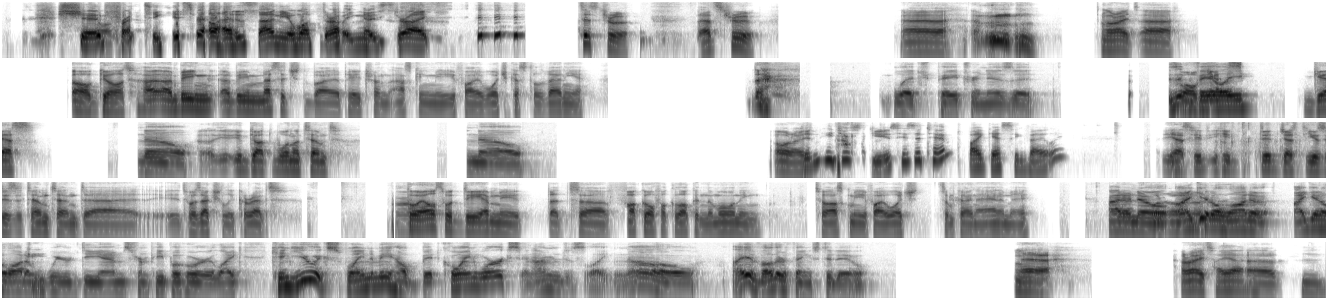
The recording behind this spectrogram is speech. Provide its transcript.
shirt Oh. fronting Israel Adesanya while throwing no strikes. that's true. That's true. Uh, all right. Uh, oh God, I, I'm being I'm being messaged by a patron asking me if I watch Castlevania. Which patron is it? Is it Well, Bailey? Guess No, uh, you, you got one attempt. no. All right. Didn't he just use his attempt by guessing Bailey? Yes, he he did just use his attempt, and uh, it was actually correct. Who else would DM me at uh, fuck off o'clock in the morning to ask me if I watched some kind of anime? I don't know. Or- or- I get a lot of I get a lot of weird DMs from people who are like, "Can you explain to me how Bitcoin works?" And I'm just like, "No, I have other things to do." Yeah. All right. I, uh, Uh, hmm.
